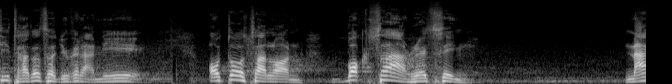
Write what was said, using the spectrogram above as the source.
ที่ถ่ายทอดสดอยู่ขณะนี้ออโต้ซาลอนบ็อกซ่าเรซซิ่งนะ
